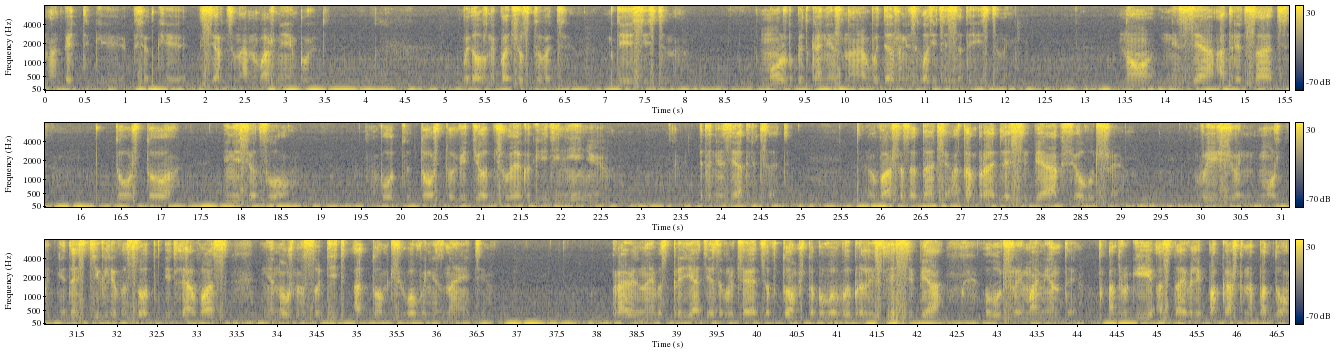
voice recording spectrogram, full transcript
но опять-таки все-таки сердце, наверное, важнее будет. Вы должны почувствовать, где есть истина. Может быть, конечно, вы даже не согласитесь с этой истиной. Но нельзя отрицать то, что не несет зло. Вот то, что ведет человека к единению, это нельзя отрицать. Ваша задача отобрать для себя все лучшее. Вы еще, может быть, не достигли высот, и для вас не нужно судить о том, чего вы не знаете. Правильное восприятие заключается в том, чтобы вы выбрали для себя лучшие моменты, а другие оставили пока что на потом,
